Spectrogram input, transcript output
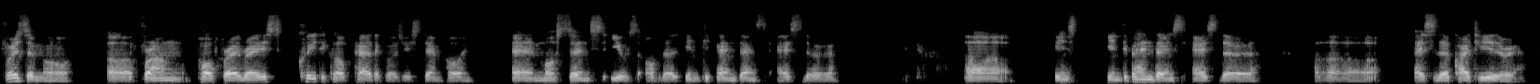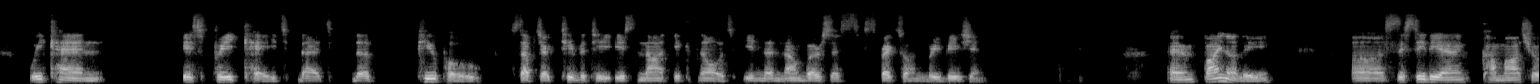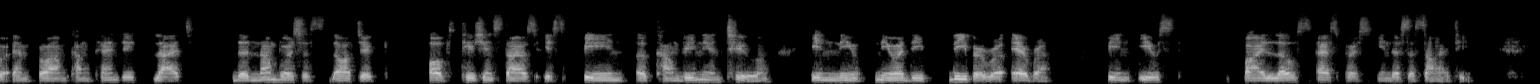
Furthermore, uh, from Paul Freire's critical pedagogy standpoint and Mosston's use of the independence as the uh, in, independence as the uh, as the criteria, we can explicate that the pupil subjectivity is not ignored in the non-versus spectrum revision. And finally, uh, Cecilian, Camacho, and Brown contended that the numbers logic of teaching styles is being a convenient tool in new neoliberal era being used by those experts in the society.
